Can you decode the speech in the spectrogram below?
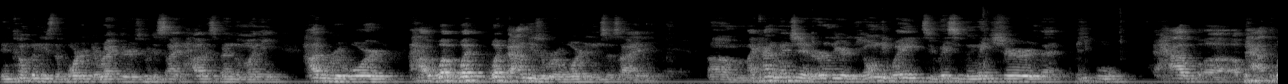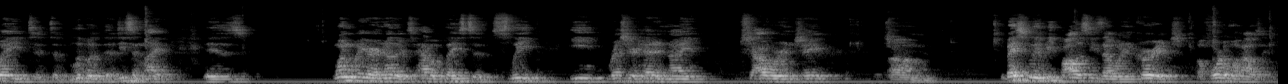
in companies, the board of directors, who decide how to spend the money, how to reward, how what what what values are rewarded in society. Um, I kind of mentioned it earlier. The only way to basically make sure that people have a, a pathway to, to live a, a decent life is one way or another to have a place to sleep, eat, rest your head at night, shower and shave. Um, basically, be policies that would encourage affordable housing.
